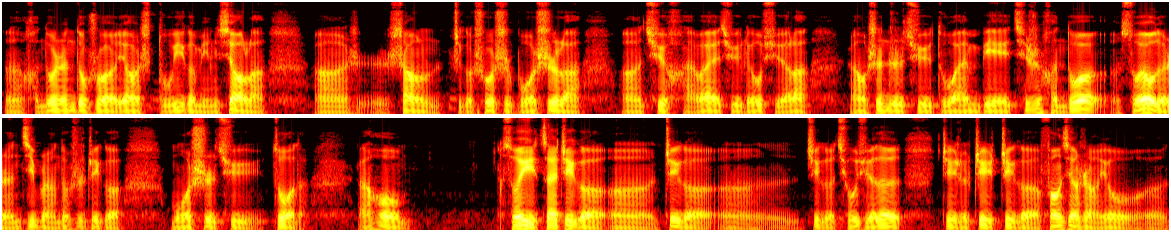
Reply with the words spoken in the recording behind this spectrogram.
嗯很多人都说要是读一个名校了，呃上这个硕士博士了，呃去海外去留学了。然后甚至去读 MBA，其实很多所有的人基本上都是这个模式去做的。然后，所以在这个呃这个呃这个求学的这个这这个方向上，又呃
